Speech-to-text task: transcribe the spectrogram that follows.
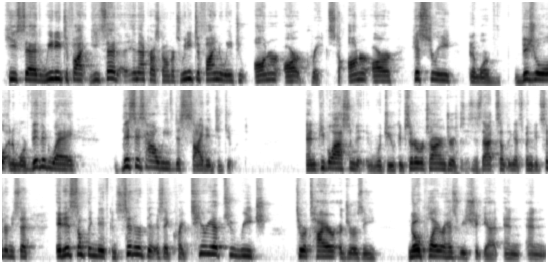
he said, We need to find, he said in that press conference, we need to find a way to honor our greats, to honor our history in a more visual and a more vivid way. This is how we've decided to do it. And people asked him, Would you consider retiring jerseys? Is that something that's been considered? And he said, It is something they've considered. There is a criteria to reach to retire a jersey. No player has reached it yet. And and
